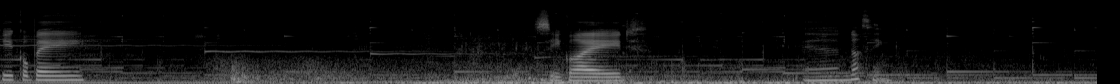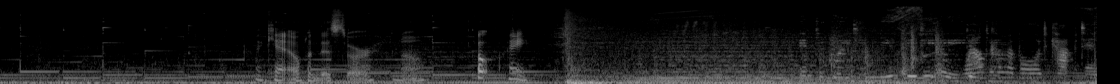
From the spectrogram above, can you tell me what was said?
Vehicle bay. Sea glide. And nothing. I can't open this door. No. Oh, hey. Integrating new PDA Welcome data. aboard, Captain.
